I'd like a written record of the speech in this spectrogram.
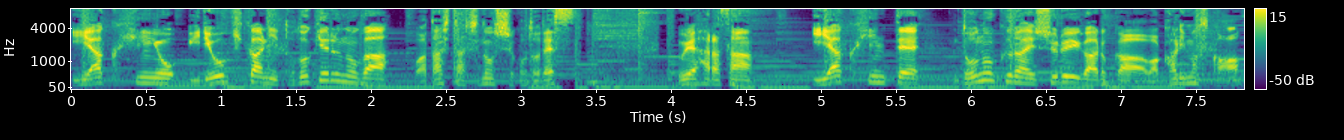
医薬品を医療機関に届けるのが私たちの仕事です。上原さん医薬品ってどのくらい種類があるか分かりますか？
